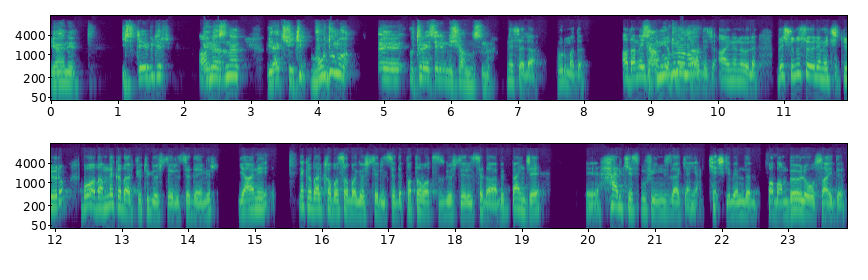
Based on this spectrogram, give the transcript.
Yani isteyebilir. Abi En azından ya çekip vurdu mu e, Itır Esen'in nişanlısını? mesela vurmadı. Adam espri yapıyor ama. sadece. Aynen öyle. Ve şunu söylemek istiyorum. Bu adam ne kadar kötü gösterilse de Emir. Yani ne kadar kaba saba gösterilse de patavatsız gösterilse de abi bence e, herkes bu filmi izlerken ya keşke benim de babam böyle olsaydı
